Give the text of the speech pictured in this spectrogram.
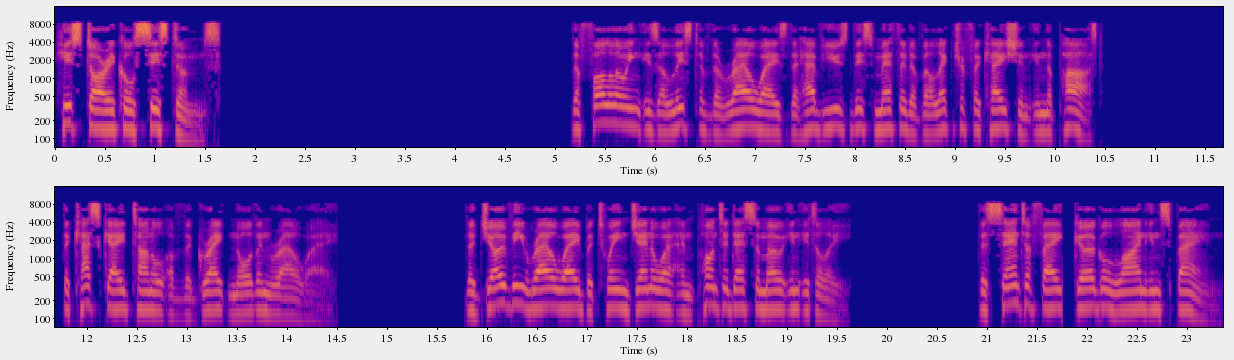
Historical systems The following is a list of the railways that have used this method of electrification in the past. The Cascade Tunnel of the Great Northern Railway. The Giovi Railway between Genoa and Pontedecimo in Italy. The Santa Fe – Gergal Line in Spain.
